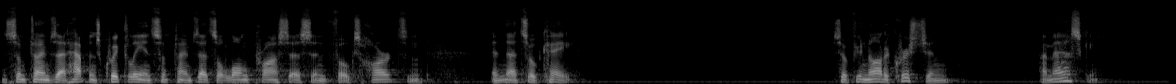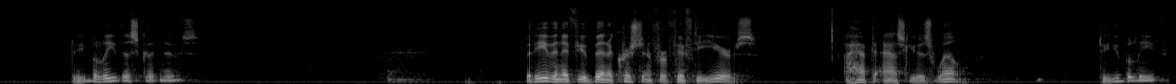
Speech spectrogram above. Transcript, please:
And sometimes that happens quickly, and sometimes that's a long process in folks' hearts, and, and that's okay. So if you're not a Christian, I'm asking do you believe this good news? But even if you've been a Christian for 50 years, I have to ask you as well do you believe?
